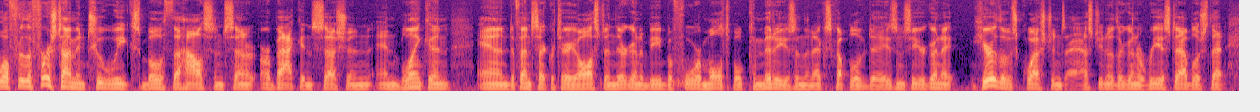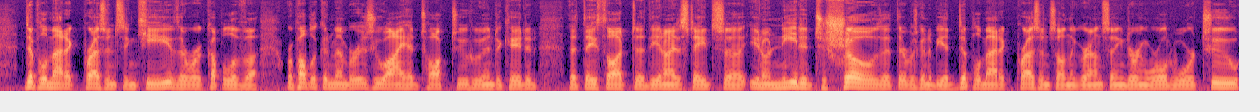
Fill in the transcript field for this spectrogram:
Well, for the first time in two weeks, both the House and Senate are back in session, and Blinken and Defense Secretary Austin, they're going to be before multiple committees in the next couple of days. And so you're going to hear those questions asked. You know, they're going to reestablish that diplomatic presence in Kiev. There were a couple of uh, Republican members who I had talked to who indicated that they thought uh, the United States, uh, you know, needed to show that there was going to be a diplomatic presence on the ground, saying during World War II,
